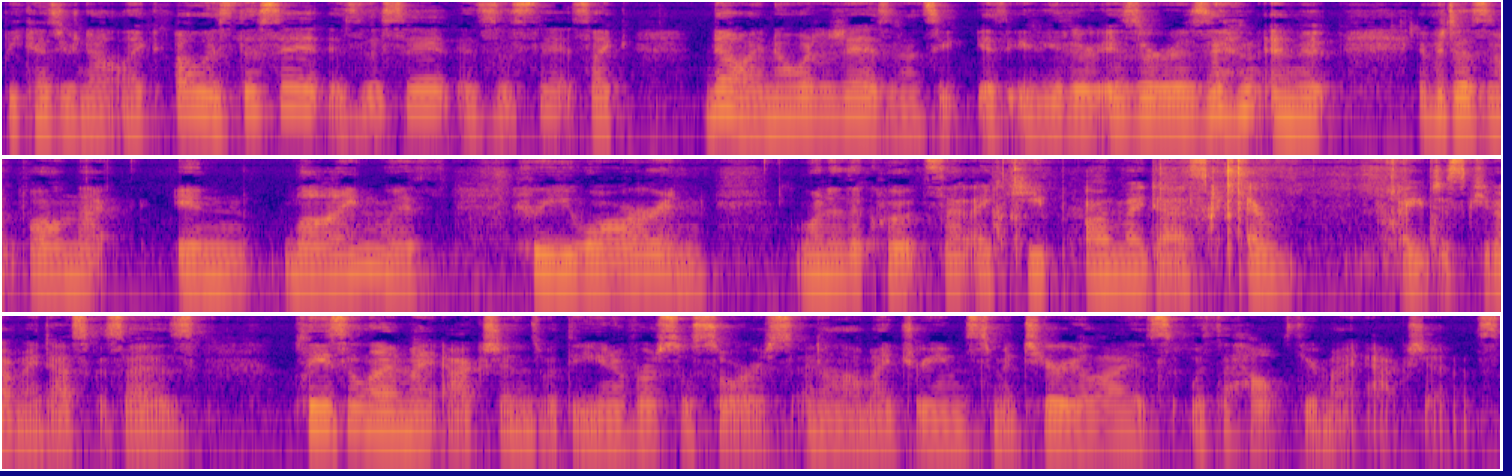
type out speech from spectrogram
because you're not like, oh, is this it? Is this it? Is this it? It's like, no, I know what it is, and it's it either is or isn't. And it, if it doesn't fall in that in line with who you are, and one of the quotes that I keep on my desk, I just keep on my desk, it says, Please align my actions with the universal source and allow my dreams to materialize with the help through my actions.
